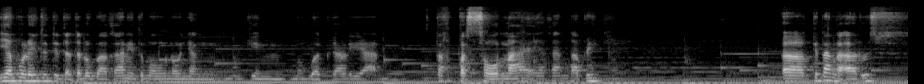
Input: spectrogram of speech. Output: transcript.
ya boleh itu tidak terlupakan itu momen yang mungkin membuat kalian terpesona ya kan? Tapi uh, kita nggak harus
